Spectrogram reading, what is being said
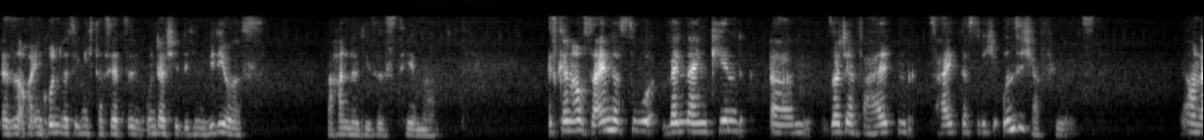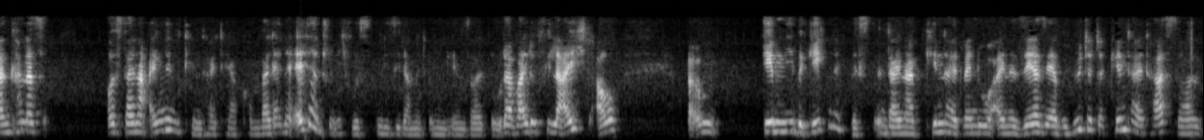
das ist auch ein Grund, weswegen ich das jetzt in unterschiedlichen Videos behandle, dieses Thema. Es kann auch sein, dass du, wenn dein Kind ähm, solch ein Verhalten zeigt, dass du dich unsicher fühlst. Ja, und dann kann das aus deiner eigenen Kindheit herkommen, weil deine Eltern schon nicht wussten, wie sie damit umgehen sollten. Oder weil du vielleicht auch ähm, dem nie begegnet bist in deiner Kindheit, wenn du eine sehr, sehr behütete Kindheit hast, du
